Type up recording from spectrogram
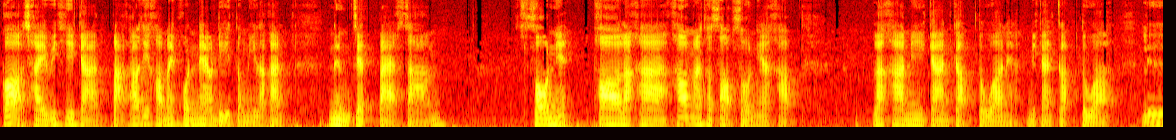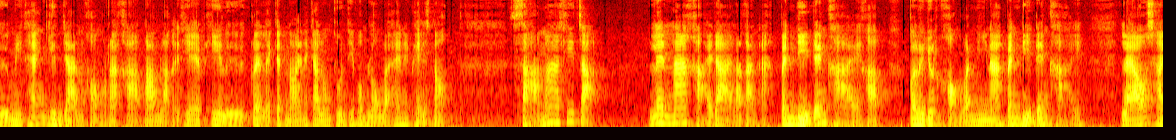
ก็ใช้วิธีการตราบเท่าที่เขาไม่พ้นแนวดีดตรงนี้แล้วกัน 1783 โซนนี้พอราคาเข้ามาทดสอบโซนนี้ครับ ราคามีการกลับตัวเนี่ยมีการกลับตัว หรือมีแท่งยืนยันของราคาตามหลัก ATFP หรือเกรดเล็กเกรดน้อยในการลงทุนที่ผมลงไว้ให้ในเพจเนาะสามารถที่จะเล่นหน้าขายได้แล้วกันอะเป็นดีดเด้งขายครับกลยุทธ์ของวันนี้นะเป็นดีดเด้งขาย แล้วใช้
